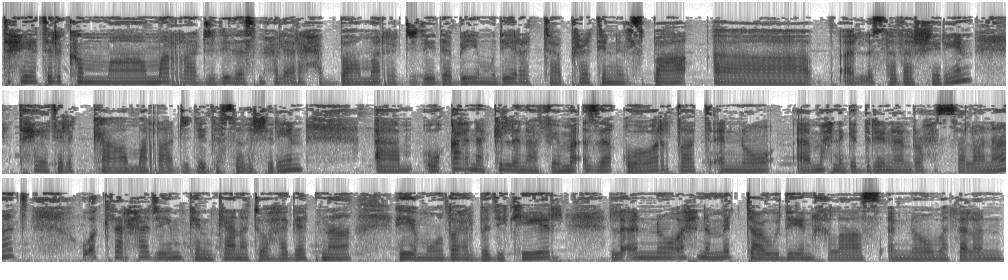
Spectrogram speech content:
تحياتي لكم مرة جديدة. اسمحوا لي أرحب مرة جديدة بمديرة بريتينيل سبا آه، الأستاذة شيرين. تحياتي لك مرة جديدة أستاذة شيرين. وقعنا كلنا في مأزق وورطة أنه ما إحنا قادرين نروح الصالونات. وأكثر حاجة يمكن كانت وهقتنا هي موضوع البديكير لأنه إحنا متعودين خلاص أنه مثلا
